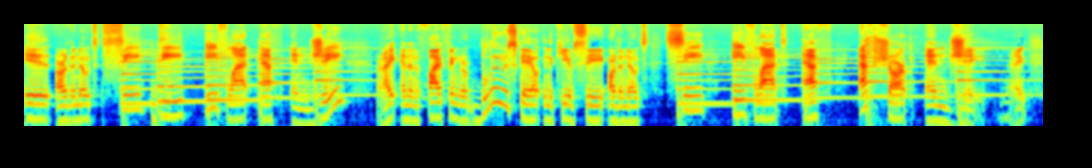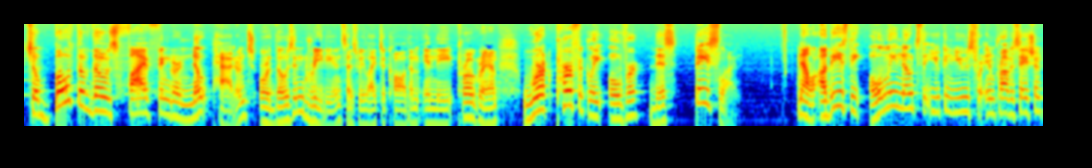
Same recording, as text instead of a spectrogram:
is, are the notes C, D, E flat, F, and G. Right? And then the five finger blues scale in the key of C are the notes C, E flat, F, F sharp, and G right? So both of those five finger note patterns, or those ingredients, as we like to call them in the program, work perfectly over this bass line. Now, are these the only notes that you can use for improvisation?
